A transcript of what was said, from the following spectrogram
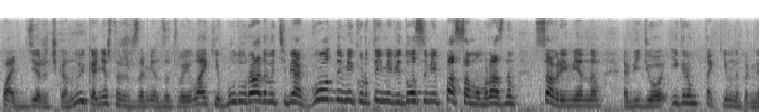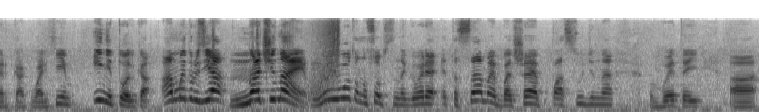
поддержка. Ну и, конечно же, взамен за твои лайки буду радовать тебя годными, крутыми видосами по самым разным современным видеоиграм, таким, например, как Вальхейм и не только. А мы, друзья, начинаем! Ну и вот оно, собственно говоря, это самое большая посудина в этой а,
